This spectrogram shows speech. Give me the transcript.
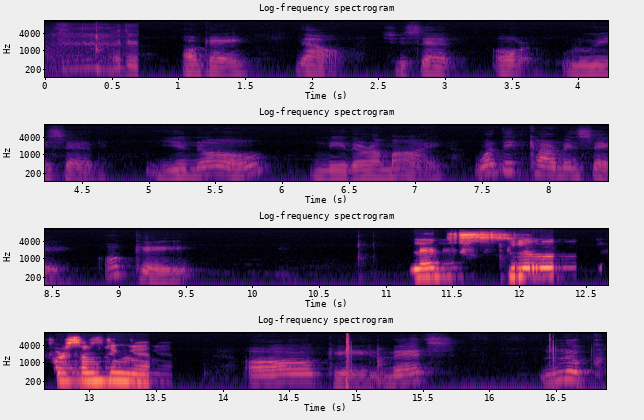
I do. Okay, now she said, or Luis said, you know, neither am I. What did Carmen say? Okay, Let's look for something else. okay, let's look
